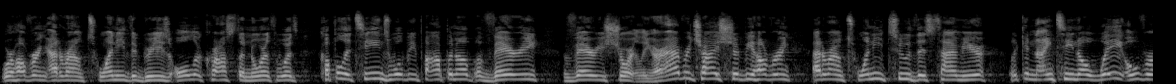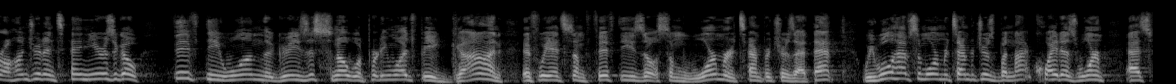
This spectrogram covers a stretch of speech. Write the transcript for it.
We're hovering at around 20 degrees all across the Northwoods. A couple of teens will be popping up very, very shortly. Our average high should be hovering at around 22 this time of year. Look at 1908, over 110 years ago. 51 degrees. This snow would pretty much be gone if we had some 50s or some warmer temperatures at that. We will have some warmer temperatures, but not quite as warm as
